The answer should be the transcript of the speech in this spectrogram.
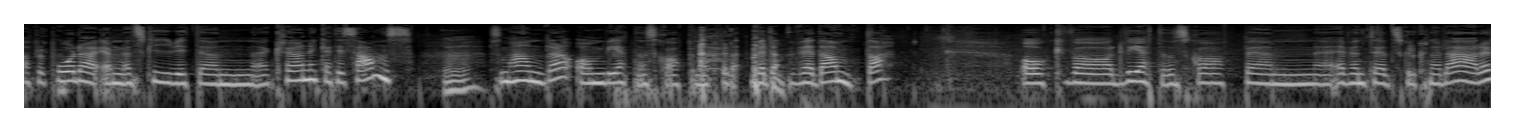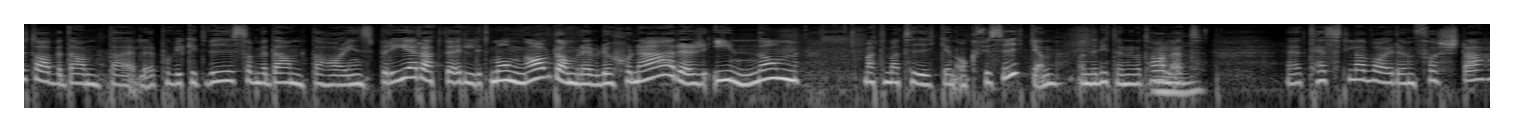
apropå det här ämnet, skrivit en krönika till Sans mm. som handlar om vetenskapen och ved Vedanta och vad vetenskapen eventuellt skulle kunna lära av Vedanta eller på vilket vis som Vedanta har inspirerat väldigt många av de revolutionärer inom matematiken och fysiken under 1900-talet. Mm. Eh, Tesla var ju den första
